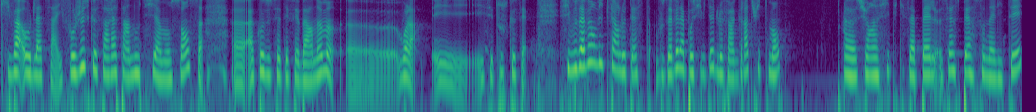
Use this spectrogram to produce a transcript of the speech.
qui va au-delà de ça. Il faut juste que ça reste un outil, à mon sens, à cause de cet effet Barnum. voilà, et c'est tout ce que c'est. Si vous avez envie de faire le test, vous avez la possibilité de le faire gratuitement. Euh, sur un site qui s'appelle 16 personnalités.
